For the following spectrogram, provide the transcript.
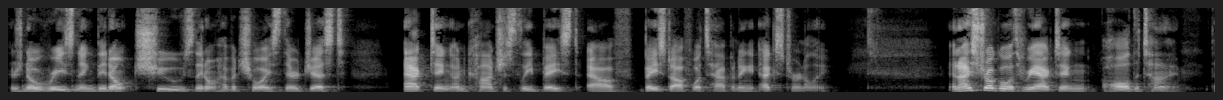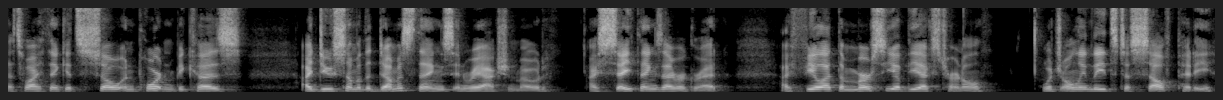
There's no reasoning. They don't choose. They don't have a choice. They're just acting unconsciously based off based off what's happening externally. And i struggle with reacting all the time. That's why i think it's so important because i do some of the dumbest things in reaction mode. I say things i regret I feel at the mercy of the external, which only leads to self pity.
